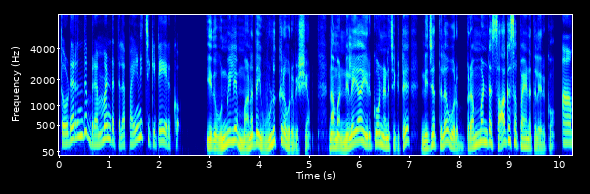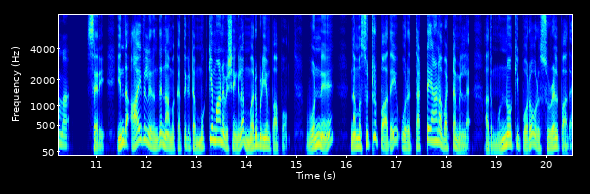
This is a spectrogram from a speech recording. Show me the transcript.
தொடர்ந்து பிரம்மாண்டத்துல பயணிச்சுக்கிட்டே இருக்கோம். இது உண்மையிலே மனதை உழுக்கிற ஒரு விஷயம். நாம நிலையா இருக்கோம்னு நினைச்சுக்கிட்டு நிஜத்துல ஒரு பிரம்மண்ட சாகச பயணத்துல இருக்கோம். ஆமா. சரி இந்த ஆய்விலிருந்து நாம கத்துக்கிட்ட முக்கியமான விஷயங்களை மறுபடியும் பார்ப்போம் ஒன்னு நம்ம சுற்றுப்பாதை ஒரு தட்டையான வட்டம் இல்ல. அது முன்னோக்கி போற ஒரு சுழல் பாதை.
